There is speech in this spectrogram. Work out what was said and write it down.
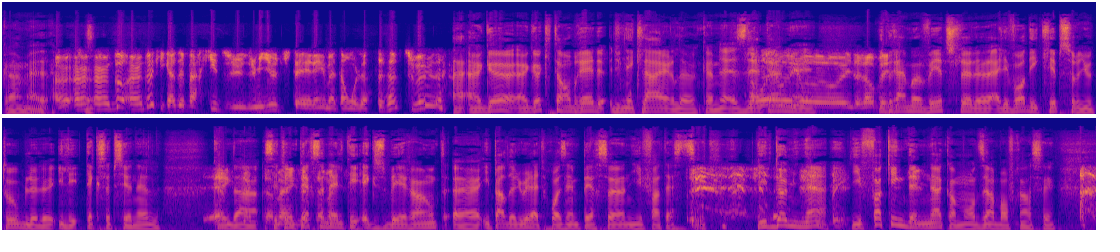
Comme, euh, Un, un- un gars, un gars qui de marquer du, du milieu du terrain, mettons, là. C'est ça que tu veux, là? un gars, un gars qui tomberait d'une éclair, là, comme euh, Zlatan Ah ouais, ouais, ouais, ouais, non, mais- Ibrahimovic, là, là, allez voir des clips sur YouTube, là, là, il est exceptionnel. C'est une exactement. personnalité exubérante. euh, il parle de lui à la troisième personne. Il est fantastique. il est dominant. Il est fucking dominant, comme on dit en bon français.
